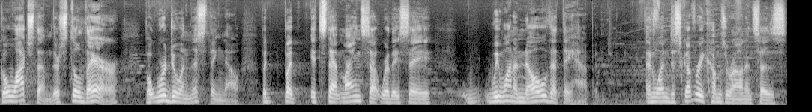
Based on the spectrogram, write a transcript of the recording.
Go watch them. They're still there, but we're doing this thing now. But but it's that mindset where they say, we want to know that they happened. And when Discovery comes around and says,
